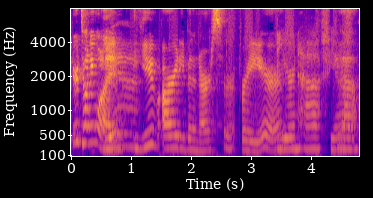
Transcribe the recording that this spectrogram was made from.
you're 21. Yeah. You've already been a nurse for, for a year. A year and a half. Yeah.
